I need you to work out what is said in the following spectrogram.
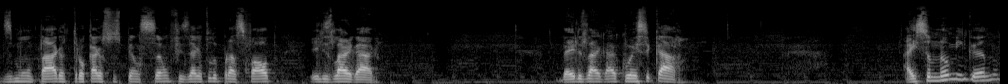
desmontaram, trocaram suspensão, fizeram tudo pro asfalto. Eles largaram. Daí eles largaram com esse carro. Aí, se eu não me engano,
